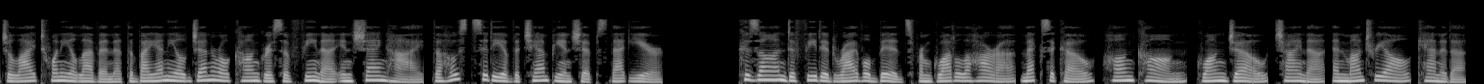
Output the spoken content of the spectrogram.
July 2011 at the Biennial General Congress of FINA in Shanghai, the host city of the championships that year. Kazan defeated rival bids from Guadalajara, Mexico, Hong Kong, Guangzhou, China, and Montreal, Canada.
